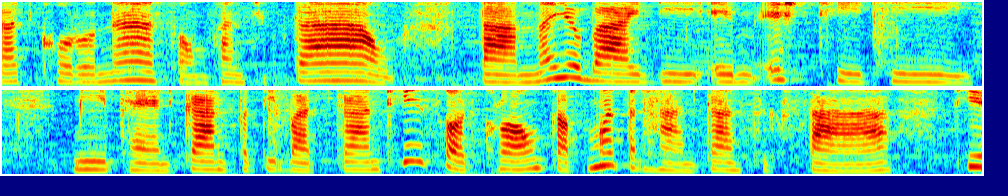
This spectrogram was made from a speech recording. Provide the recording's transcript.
รัสโคโรนา 2019 ตามนโยบาย DMHTT มีแผนการปฏิบัติการที่สอดคล้องกับมาตรฐานการศึกษาที่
